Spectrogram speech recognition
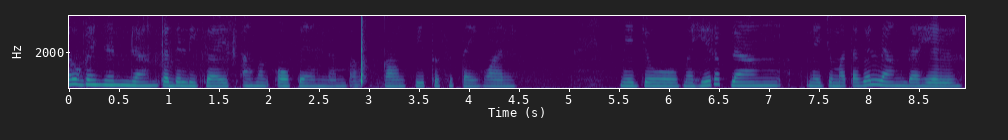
So, ganyan lang kadali guys ang mag-open ng bank account dito sa Taiwan. Medyo mahirap lang, medyo matagal lang dahil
